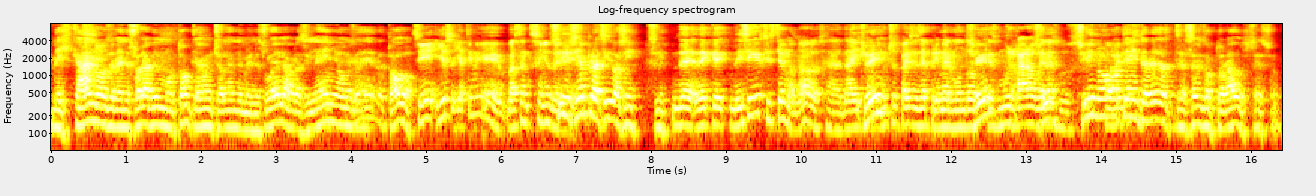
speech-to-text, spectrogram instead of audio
mexicanos, de Venezuela había un montón, que había mucha lana en Venezuela, brasileños, eh, de todo. Sí, y eso ya tiene bastantes años de... Sí, siempre ha sido así, sí. De, de que y sigue existiendo, ¿no? O sea, hay, Sí. hay muchos países del primer mundo Sí. que es muy raro ver a sus sí, no, no jóvenes. tiene interés de hacer doctorados, eso.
